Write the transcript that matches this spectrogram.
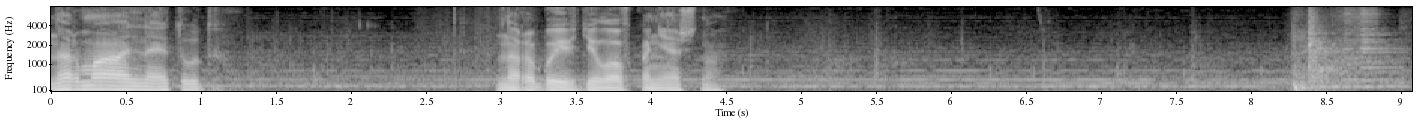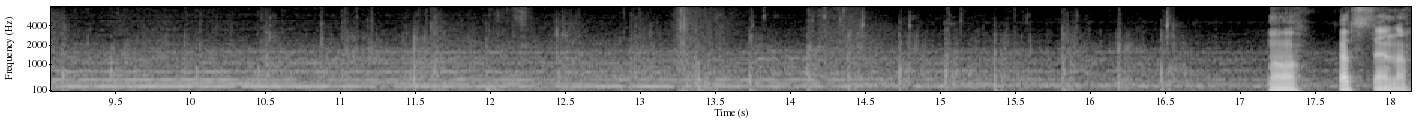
Нормально тут. Наробив ділов, конечно. О, катсцена.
